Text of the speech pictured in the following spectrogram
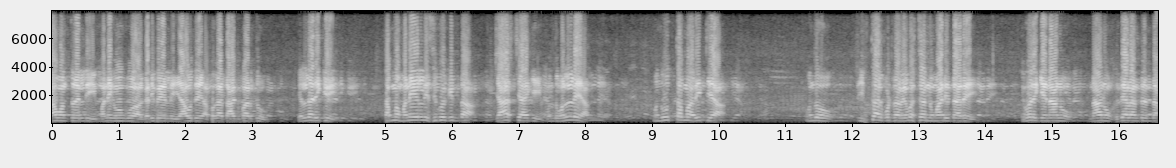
ಧಾವಂತದಲ್ಲಿ ಮನೆಗೆ ಹೋಗುವ ಗಡಿಬೆಯಲ್ಲಿ ಯಾವುದೇ ಅಪಘಾತ ಆಗಬಾರ್ದು. ಎಲ್ಲರಿಗೆ ತಮ್ಮ ಮನೆಯಲ್ಲಿ ಸಿಗುವುದಕ್ಕಿಂತ ಜಾಸ್ತಿಯಾಗಿ ಒಂದು ಒಳ್ಳೆಯ, ಒಂದು ಉತ್ತಮ ರೀತಿಯ ಒಂದು ಇಫ್ತಾರ್ ಕೊಡ್ತಾ ವ್ಯವಸ್ಥೆಯನ್ನು ಮಾಡಿದ್ದಾರೆ. ಇವರಿಗೆ ನಾನು ನಾನು ಹೃದಯಾಲಂತದಿಂದ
